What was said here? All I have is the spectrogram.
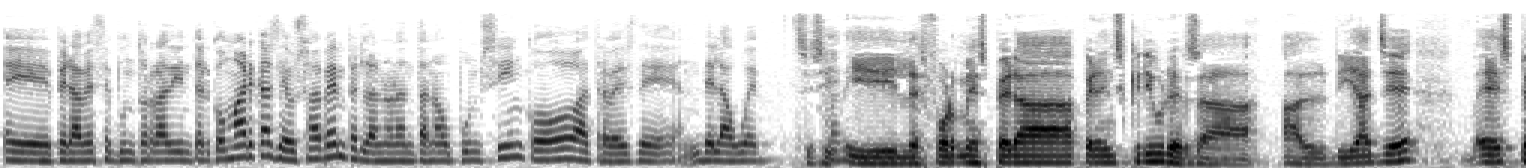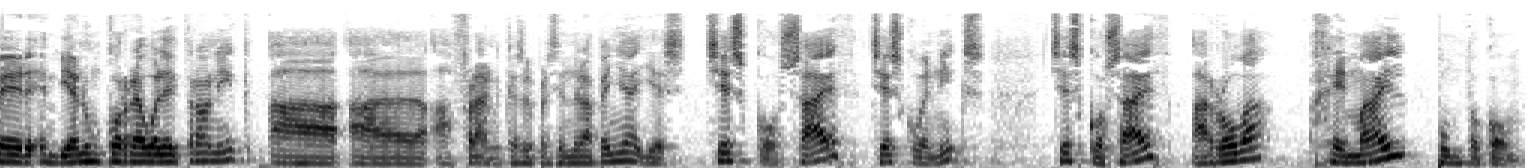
eh, per abc.radio Intercomarques ja ho saben, per la 99.5 o a través de, de la web. Sí, sí. i les formes per a, per a inscriure's a, al viatge és per enviar un correu electrònic a, a, a Fran, que és el president de la penya i és Chesco Saez, Chesco en X chescosaez arroba gmail.com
